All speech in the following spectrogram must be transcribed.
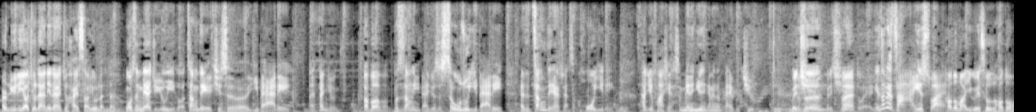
而女的要求男的呢，就还是要有嫩嫩。我身边就有一个长得其实一般的，哎，反正就啊不不不是长得一般，就是收入一般的，但是长得还算是可以的。他就发现身边的女人跟那个待不久，嗯，没钱，没得钱。哎，对你长得再帅，好多嘛，一个月收入好多。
